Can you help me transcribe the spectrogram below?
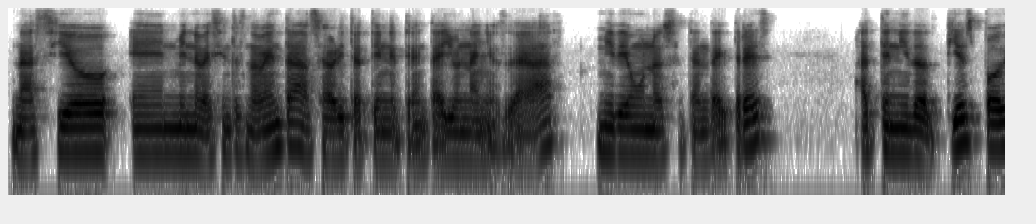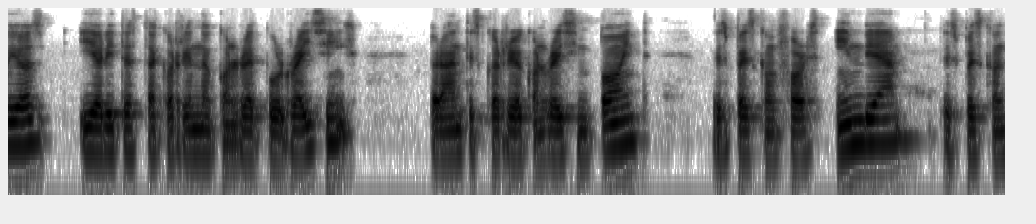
Nació en 1990, o sea, ahorita tiene 31 años de edad, mide 1,73. Ha tenido 10 podios y ahorita está corriendo con Red Bull Racing, pero antes corrió con Racing Point, después con Force India, después con,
